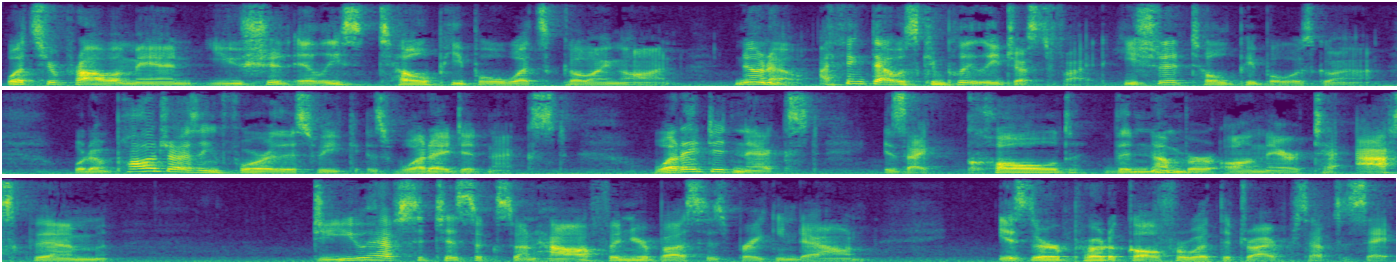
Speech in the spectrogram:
What's your problem, man? You should at least tell people what's going on. No, no, I think that was completely justified. He should have told people what was going on. What I'm apologizing for this week is what I did next. What I did next is I called the number on there to ask them Do you have statistics on how often your bus is breaking down? Is there a protocol for what the drivers have to say?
